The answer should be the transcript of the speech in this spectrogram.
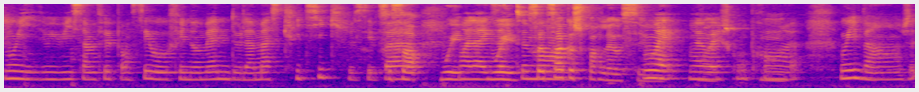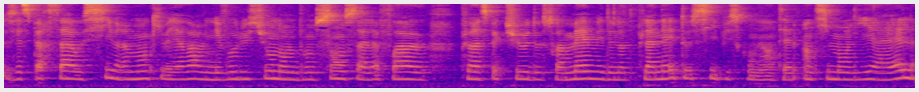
Oui, oui, oui, ça me fait penser au phénomène de la masse critique. Je sais pas. C'est ça, oui. Voilà, exactement. c'est de ça que je parlais aussi. Ouais, ouais, ouais, je comprends. Mm. Oui, ben, j'espère ça aussi, vraiment, qu'il va y avoir une évolution dans le bon sens, à la fois euh, plus respectueux de soi-même et de notre planète aussi, puisqu'on est intimement lié à elle.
